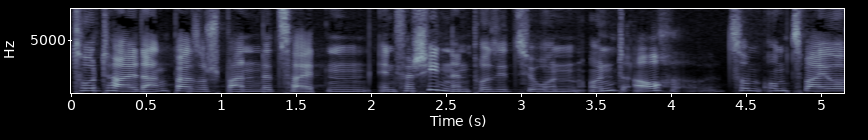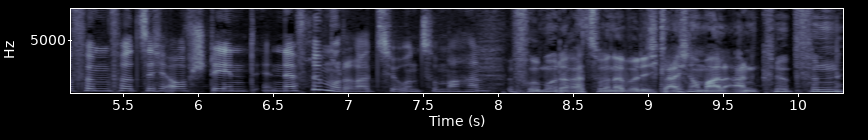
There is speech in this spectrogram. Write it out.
total dankbar, so spannende Zeiten in verschiedenen Positionen und auch zum, um 2.45 Uhr aufstehend in der Frühmoderation zu machen. Frühmoderation, da würde ich gleich nochmal anknüpfen.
